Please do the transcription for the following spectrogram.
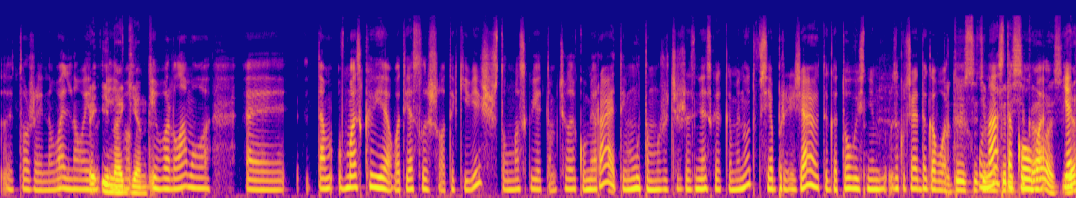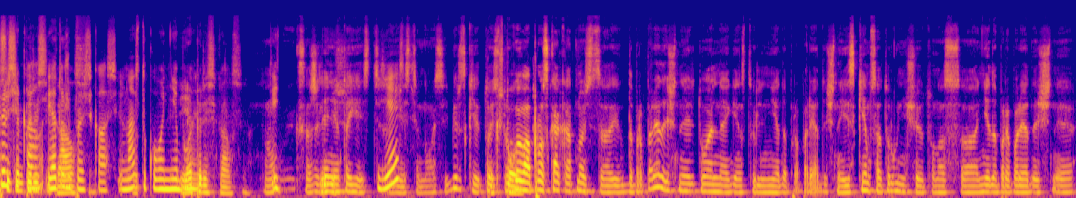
э, тоже и Навального, и, Э, и инагент. и Варламова. Э, там в Москве, вот я слышала такие вещи, что в Москве там человек умирает, и ему там уже через несколько минут все приезжают и готовы с ним заключать договор. Ну, ты с этим у нас такого... Я, Я пересекалась, я тоже пересекался. пересекалась. И у нас Вот такого не было. Я пересекался. Ну, И- к сожалению, Видишь? это есть. Есть? и в Новосибирске. То Так есть что? другой вопрос, как относятся добропорядочные ритуальные агентства или недобропорядочные, и с кем сотрудничают у нас а, недобропорядочные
